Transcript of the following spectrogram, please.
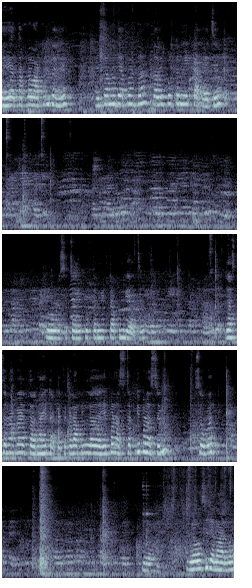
आता हे आता आपलं वाटून झालं ह्याच्यामध्ये आपण आता चवीपुरतं मीठ टाकायचं. थोडंसं चवीपुरतं मीठ टाकून घ्यायचं. जास्त नका तर नाही टाकायचं कारण आपलं हे पण असतं चटणी पण असते ना सोबत. हो. व्यवस्थित याला आलो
